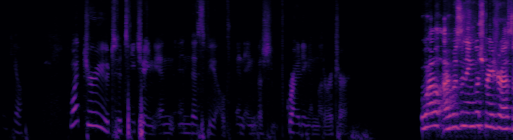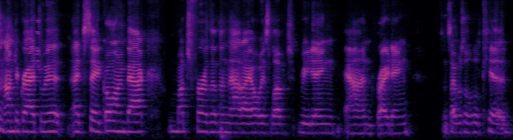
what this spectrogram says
Thank you. What drew you to teaching in, in this field, in English writing and literature? Well, I was an English major as an undergraduate. I'd say going back much further than that, I always loved reading and writing since I was a little kid.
